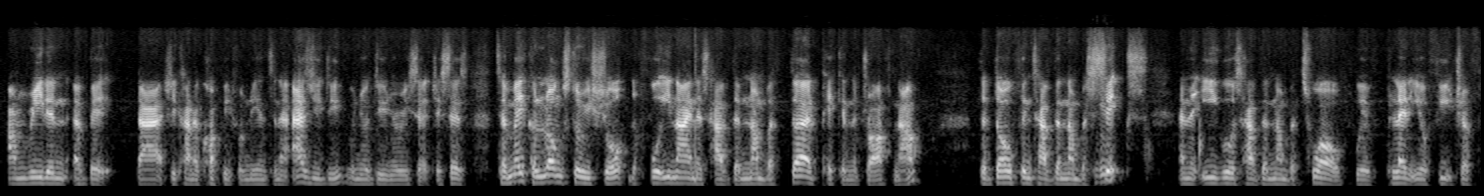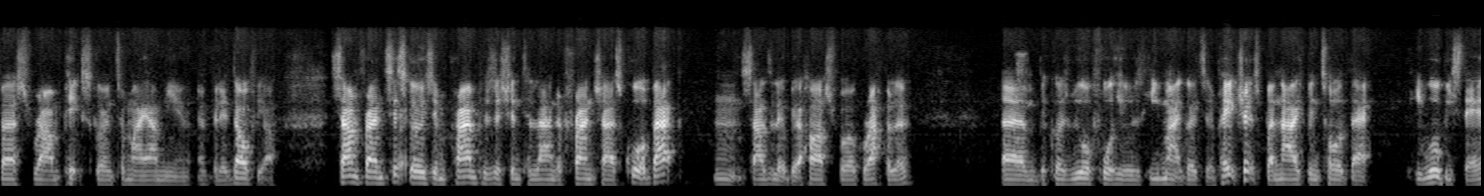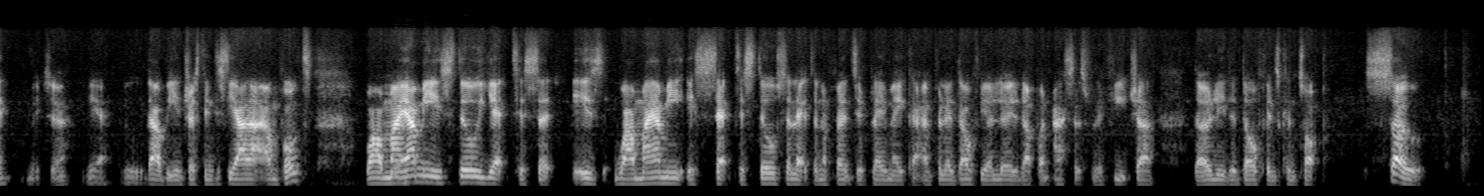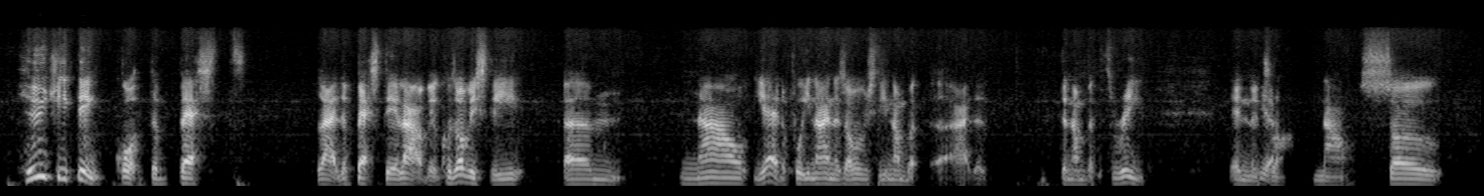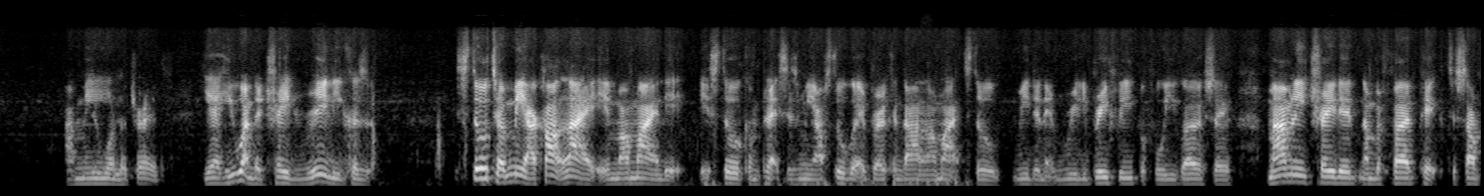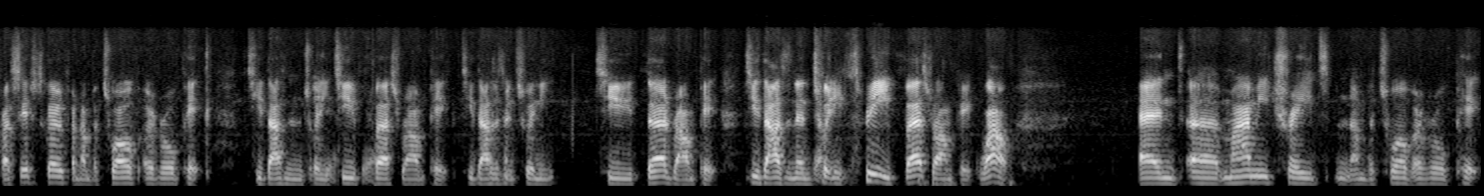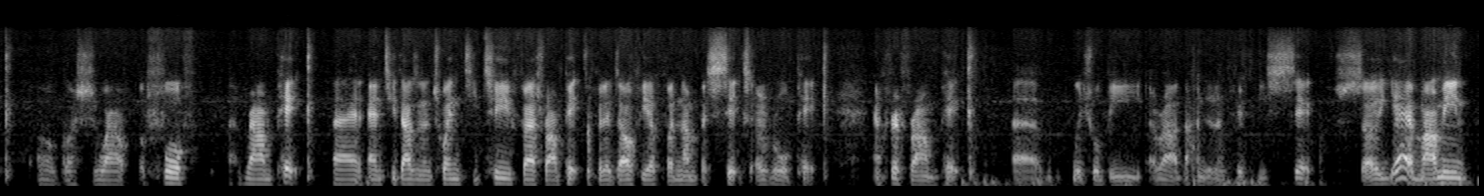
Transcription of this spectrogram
I'm reading a bit that I actually kind of copied from the internet, as you do when you're doing your research. It says, to make a long story short, the 49ers have the number third pick in the draft now. The Dolphins have the number mm-hmm. six, and the Eagles have the number 12, with plenty of future first round picks going to Miami and Philadelphia. San Francisco is in prime position to land a franchise quarterback. Mm, sounds a little bit harsh for Garoppolo, um, because we all thought he was he might go to the Patriots, but now he's been told that he will be staying, which uh, yeah, that'll be interesting to see how that unfolds. While Miami is still yet to set is while Miami is set to still select an offensive playmaker and Philadelphia loaded up on assets for the future that only the Dolphins can top. So, who do you think got the best, like the best deal out of it? Because obviously, um, now, yeah, the 49ers are obviously number uh, the, the number three in the yeah. draft now. So, I mean, he won the trade. Yeah, he won the trade really because still to me, I can't lie. In my mind, it it still complexes me. I've still got it broken down, and I might still reading it really briefly before you go. So, Miami traded number third pick to San Francisco for number twelve overall pick, 2022 yeah, yeah. first round pick, 2022 third round pick, 2023 yeah. first round pick. Wow. And uh, Miami trades number 12 overall pick. Oh gosh, wow. Fourth round pick uh, and 2022 first round pick to Philadelphia for number six overall pick and fifth round pick, um, which will be around 156. So yeah, I mean,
